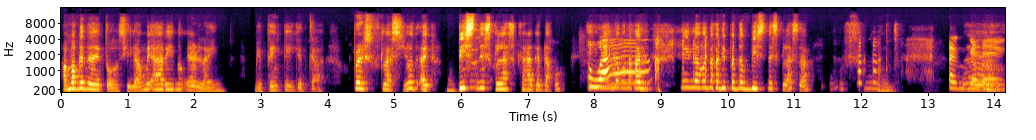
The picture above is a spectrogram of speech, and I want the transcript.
ang maganda nito, sila may-ari ng airline, may plane ticket ka, first class yun. Ay, business class ka agad ako. Eh, Ngayon lang ako, nakal- ngayon ako nakalipad ng business class, ha? Hmm. Ang galing.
